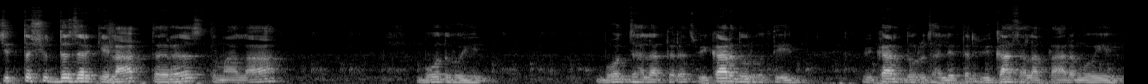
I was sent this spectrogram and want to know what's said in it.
चित्त शुद्ध जर केला तरच तुम्हाला बोध होईल। बोध झाला तरच विकार दूर होतील। विकार दूर झाले तर विकासाला प्रारंभ होईल।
